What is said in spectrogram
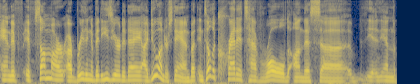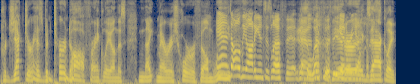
And if, if some are, are breathing a bit easier today, I do understand. But until the credits have rolled on this, uh, and the projector has been turned off, frankly, on this nightmarish horror film, we, and all the audience has left the, the, the, left the, the theater. theater yeah. Exactly.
